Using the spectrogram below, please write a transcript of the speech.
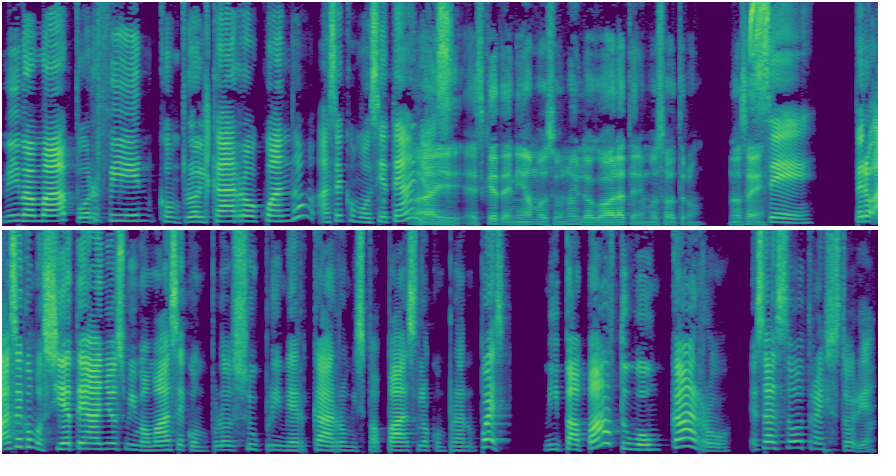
Mi mamá por fin compró el carro, ¿cuándo? Hace como siete años. Ay, es que teníamos uno y luego ahora tenemos otro. No sé. Sí. Pero hace como siete años mi mamá se compró su primer carro, mis papás lo compraron. Pues, mi papá tuvo un carro. Esa es otra historia.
